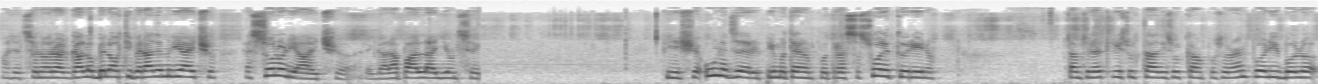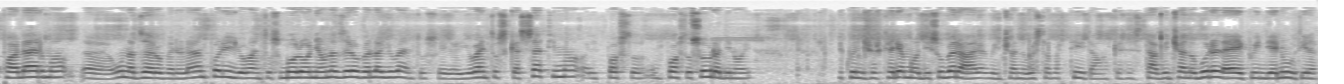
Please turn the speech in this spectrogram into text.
Attenzione ora al Gallo Belotti per Adem Liaic, è solo Liaic, regala palla agli 11. Finisce 1-0 il primo tempo tra Sassuolo e Torino. Tanto gli altri risultati sul campo sono Empoli, Bolo Palermo eh, 1-0 per l'Empoli, Juventus Bologna 1-0 per la Juventus, il Juventus che è settima, posto, un posto sopra di noi e quindi cercheremo di superare vincendo questa partita, anche se sta vincendo pure lei, quindi è inutile.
